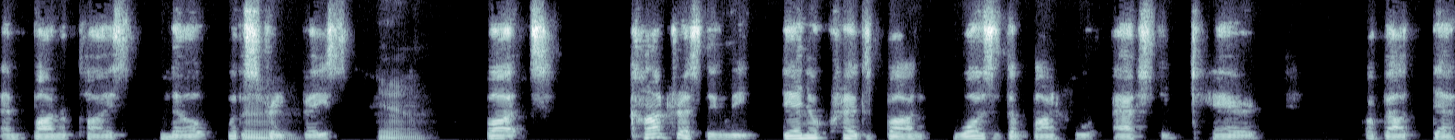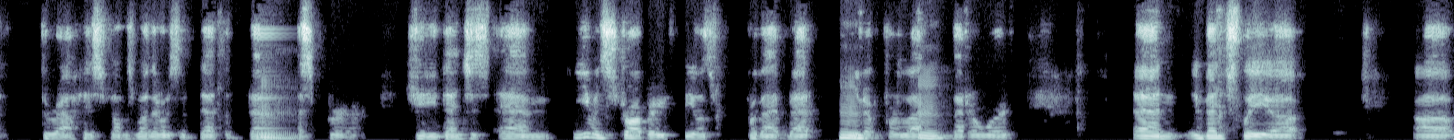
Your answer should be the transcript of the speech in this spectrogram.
And Bond replies, "No," with a straight Mm. face. Yeah. But contrastingly, Daniel Craig's Bond was the Bond who actually cared about death throughout his films, whether it was the death of Mm. Vesper, Judi Dench's M, even Strawberry Fields, for that matter, you Mm. know, for lack of a Mm. better word. And eventually, uh, uh,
